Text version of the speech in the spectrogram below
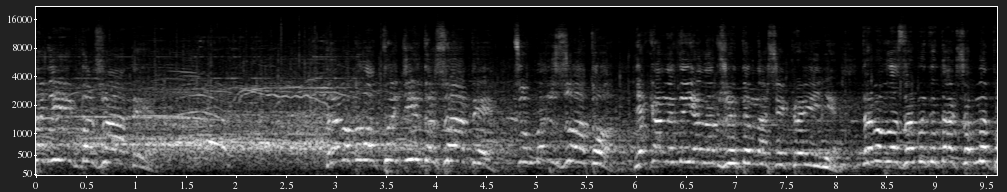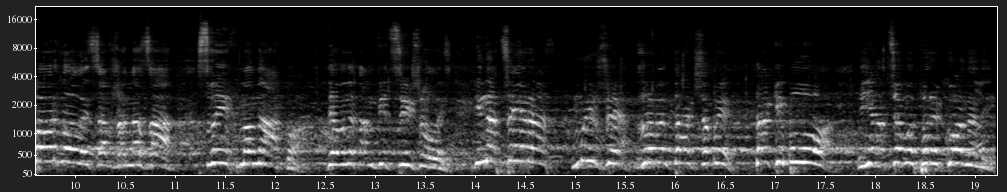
тоді їх дожати. Треба було тоді дожати цю мерзоту, яка не дає нам жити в нашій країні. Треба було зробити так, щоб не повернулися вже назад своїх Монако, де вони там відсиджувались. І на цей раз ми вже зробимо так, щоб так і було. І я в цьому переконаний.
